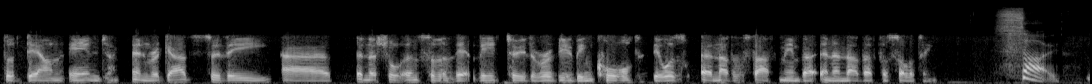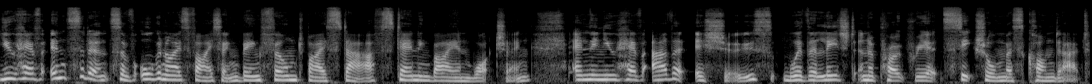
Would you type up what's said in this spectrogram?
stood down, and in regards to the uh, initial incident that led to the review being called, there was another staff member in another facility. So, you have incidents of organised fighting being filmed by staff standing by and watching, and then you have other issues with alleged inappropriate sexual misconduct.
